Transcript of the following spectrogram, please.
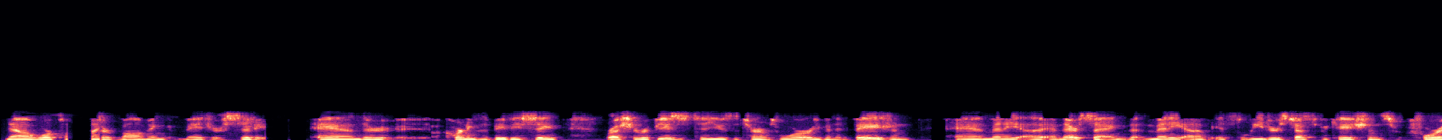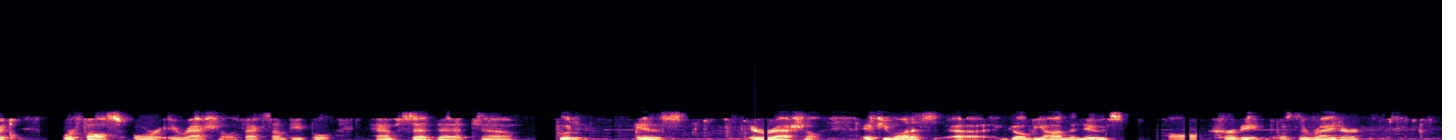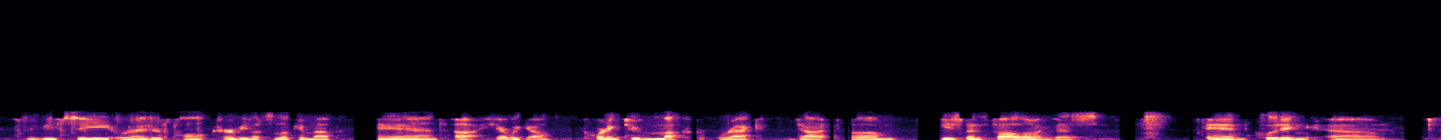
Now, warplanes are bombing major cities. And according to the BBC, Russia refuses to use the terms war or even invasion, and many, uh, and they're saying that many of its leaders' justifications for it were false or irrational. In fact, some people have said that uh, Putin is irrational. If you want to uh, go beyond the news, Paul Kirby was the writer, BBC writer Paul Kirby. Let's look him up. And ah, here we go. According to muckrack.com, he's been following this, including um,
